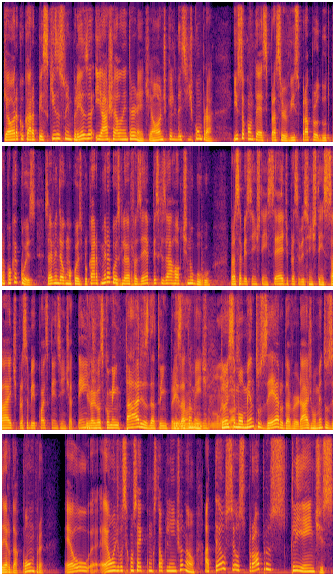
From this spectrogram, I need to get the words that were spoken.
Que é a hora que o cara pesquisa a sua empresa e acha ela na internet. É onde que ele decide comprar. Isso acontece para serviço, para produto, para qualquer coisa. Você vai vender alguma coisa pro cara, a primeira coisa que ele vai fazer é pesquisar a Rocket no Google. Para saber se a gente tem sede, para saber se a gente tem site, para saber quais clientes a gente atende. Ele vai ver os comentários da tua empresa. Exatamente. No Então, esse momento zero da verdade, momento zero da compra, é, o, é onde você consegue conquistar o cliente ou não. Até os seus próprios clientes.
